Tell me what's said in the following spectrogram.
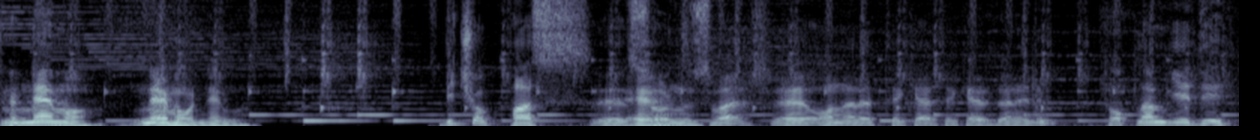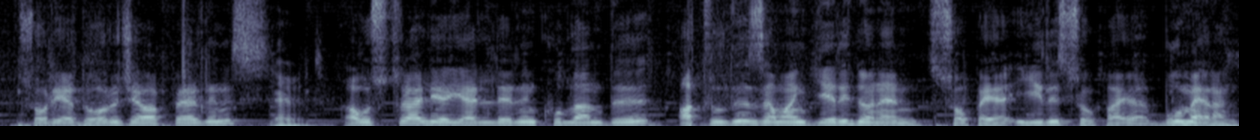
Nemo. Nemo. Nemo. Birçok pas e, sorunuz var. E, onlara teker teker dönelim. Toplam 7 soruya doğru cevap verdiniz. Evet. Avustralya yerlilerinin kullandığı, atıldığı zaman geri dönen sopaya, iğri sopaya bumerang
